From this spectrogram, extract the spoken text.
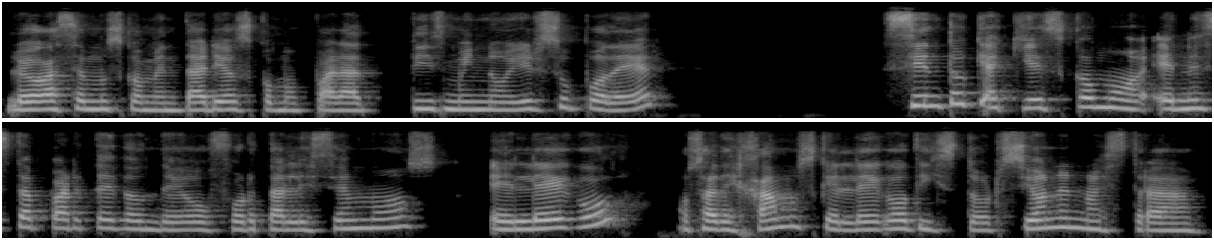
luego hacemos comentarios como para disminuir su poder. Siento que aquí es como en esta parte donde o fortalecemos el ego, o sea, dejamos que el ego distorsione nuestra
